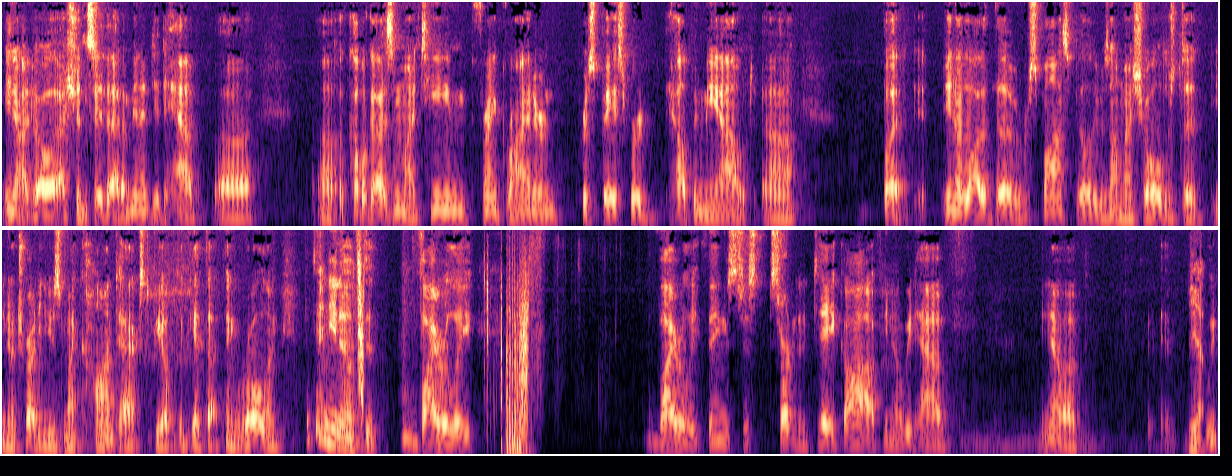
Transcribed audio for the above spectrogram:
you know, I, I, shouldn't say that. I mean, I did have uh, uh a couple guys on my team, Frank Gryner and Chris Baseford, helping me out. Uh, but you know a lot of the responsibility was on my shoulders to you know try to use my contacts to be able to get that thing rolling but then you know the, virally virally things just started to take off you know we'd have you know a, yeah we,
